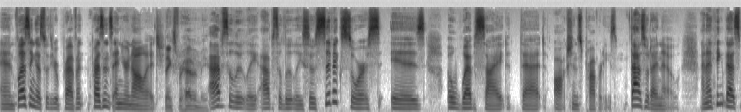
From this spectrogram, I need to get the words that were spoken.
and blessing us with your preven- presence and your knowledge. Thanks for having me. Absolutely, absolutely. So, Civic Source is a website that auctions properties. That's what I know. And I think that's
